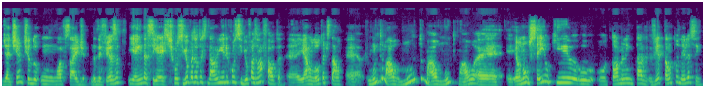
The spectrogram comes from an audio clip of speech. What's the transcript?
já tinha tido um offside da defesa, e ainda assim, a gente conseguiu fazer o touchdown e ele conseguiu fazer uma falta. É, e anulou o touchdown. É, muito mal, muito mal, muito mal. É, eu não sei o que o, o Tomlin tá, vê tanto nele assim,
